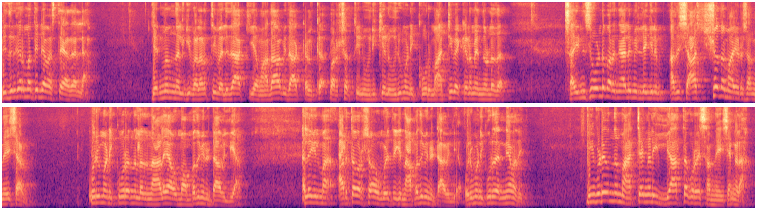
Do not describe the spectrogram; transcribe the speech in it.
പിതൃകർമ്മത്തിന്റെ അവസ്ഥ അതല്ല. ജന്മം നൽകി വളർത്തി വലുതാക്കിയ മാതാപിതാക്കൾക്ക് വർഷത്തിൽ ഒരിക്കൽ ഒരു മണിക്കൂർ മാറ്റിവെക്കണമെന്നുള്ളത് സയൻസ് കൊണ്ട് പറഞ്ഞാലും ഇല്ലെങ്കിലും അത് ശാശ്വതമായൊരു സന്ദേശമാണ് ഒരു മണിക്കൂർ എന്നുള്ളത് നാളെ ആകുമ്പോൾ അമ്പത് മിനിറ്റ് ആവില്ല അല്ലെങ്കിൽ അടുത്ത വർഷം ആകുമ്പോഴത്തേക്ക് നാൽപ്പത് മിനിറ്റ് ആവില്ല ഒരു മണിക്കൂർ തന്നെ മതി. അപ്പം ഇവിടെ ഒന്നും മാറ്റങ്ങളില്ലാത്ത കുറേ സന്ദേശങ്ങളാണ്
